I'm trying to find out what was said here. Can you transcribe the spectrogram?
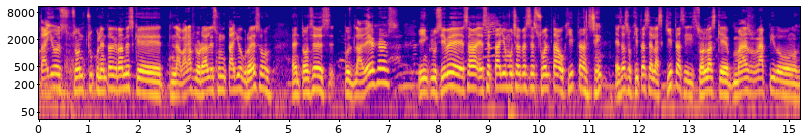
tallo es- son suculentas grandes que la vara floral es un tallo grueso. Entonces, pues la dejas. Inclusive esa, ese tallo muchas veces suelta hojitas. Sí. Esas hojitas se las quitas y son las que más rápido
